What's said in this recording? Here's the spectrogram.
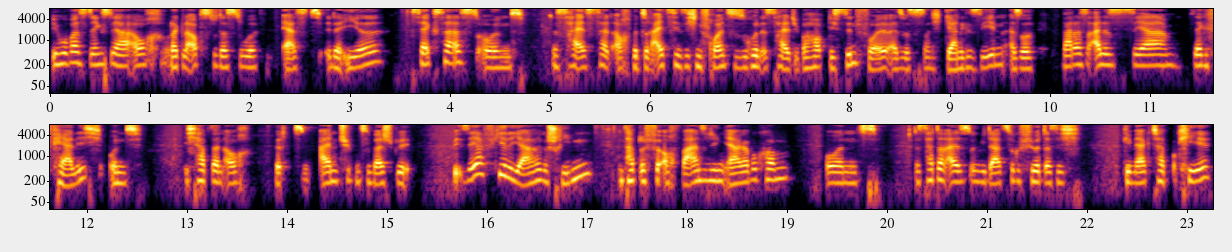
Jehovas denkst du ja auch, oder glaubst du, dass du erst in der Ehe Sex hast und das heißt halt auch mit 13 sich einen Freund zu suchen, ist halt überhaupt nicht sinnvoll. Also ist auch nicht gerne gesehen. Also war das alles sehr, sehr gefährlich. Und ich habe dann auch mit einem Typen zum Beispiel sehr viele Jahre geschrieben und habe dafür auch wahnsinnigen Ärger bekommen. Und das hat dann alles irgendwie dazu geführt, dass ich gemerkt habe, okay,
